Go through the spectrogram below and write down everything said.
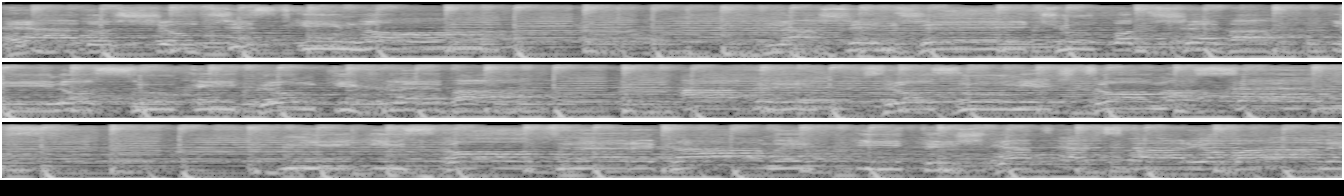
radością wszystkim nam. W naszym życiu potrzeba ino suchej kromki chleba, aby zrozumieć, co ma sens. Nieistotne reklamy i ten świat tak zwariowany,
